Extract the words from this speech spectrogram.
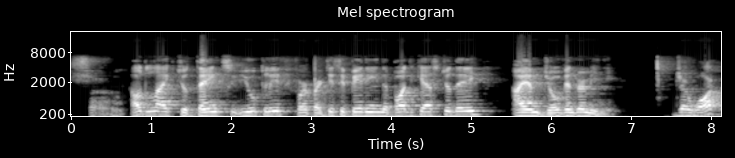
So I would like to thank you, Cliff, for participating in the podcast today. I am Joe Vendramini. Joe what?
